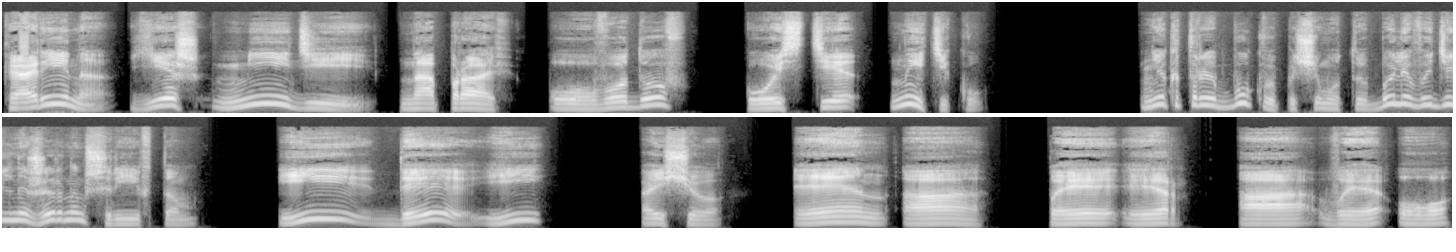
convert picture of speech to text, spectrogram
«Карина, ешь мидии, направь оводов, кости нытику». Некоторые буквы почему-то были выделены жирным шрифтом. И, Д, И, а еще Н, А, П, Р, А, В, О.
